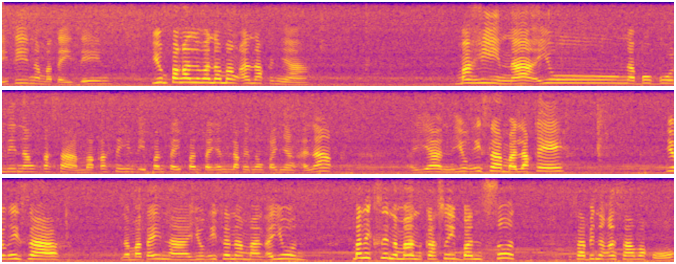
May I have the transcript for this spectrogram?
Eh, di, namatay din. Yung pangalawa namang anak niya, mahina yung nabubuli ng kasama kasi hindi pantay-pantay ang laki ng kanyang anak. Ayan, yung isa malaki, yung isa namatay na, yung isa naman, ayun, maliksi naman, kaso ibansot. Sabi ng asawa ko,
